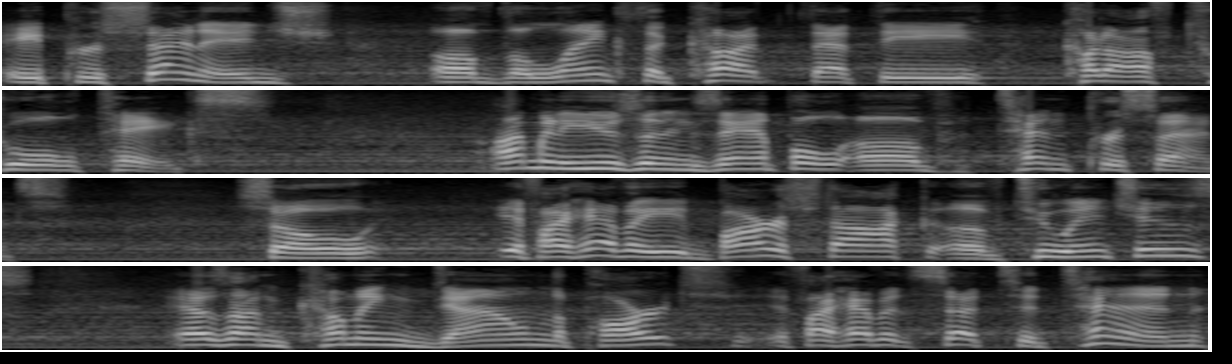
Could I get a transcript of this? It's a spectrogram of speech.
a percentage of the length of cut that the cutoff tool takes. I'm going to use an example of 10%. So if I have a bar stock of two inches, as I'm coming down the part, if I have it set to 10,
